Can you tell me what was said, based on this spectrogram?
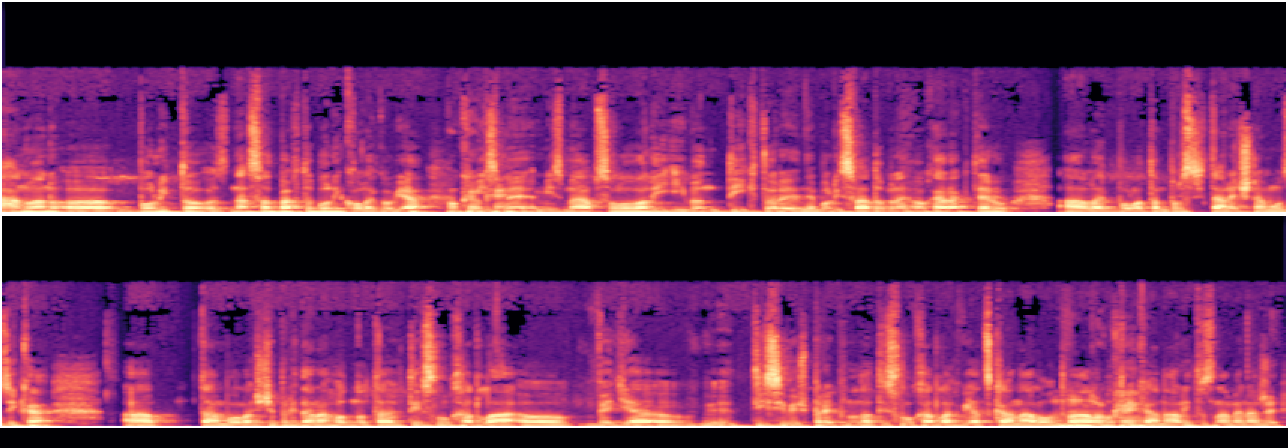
Áno, áno, uh, boli to, na svadbách to boli kolegovia. Okay, my, okay. Sme, my sme absolvovali eventy, ktoré neboli svadobného charakteru, ale bola tam proste tanečná muzika a tam bola ešte pridaná hodnota, tie sluchadla uh, vedia, uh, ty si vieš prepnúť na tých sluchadlách viac kanálov, dva mm-hmm, alebo okay. tri kanály, to znamená, že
